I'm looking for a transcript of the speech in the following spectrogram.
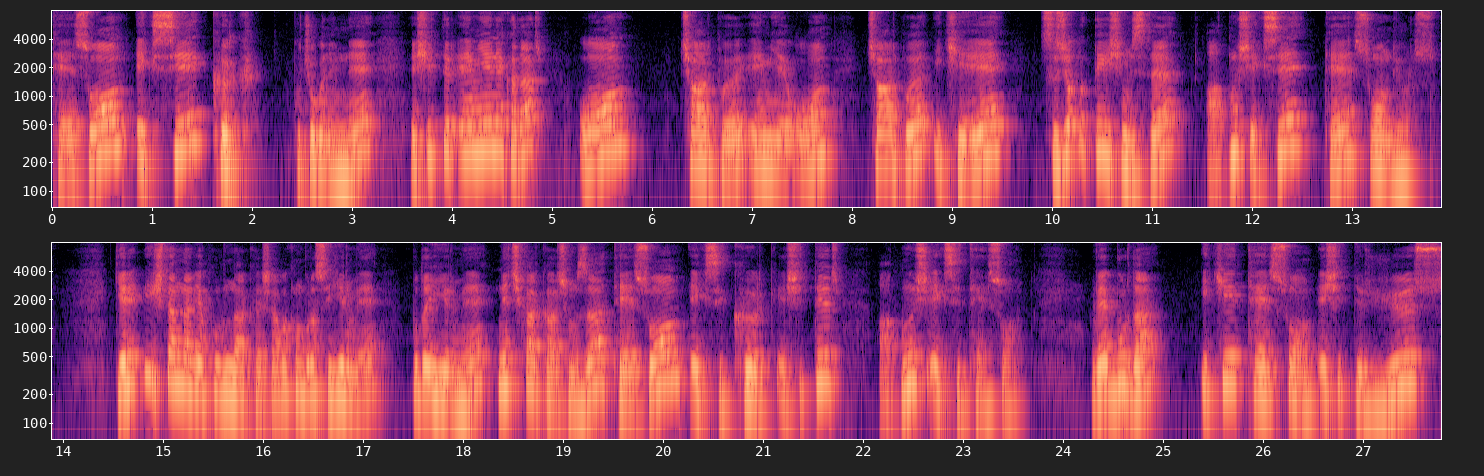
T son eksi 40. Bu çok önemli. Eşittir my ne kadar? 10 çarpı my 10 çarpı 2 sıcaklık değişimi ise 60 eksi T son diyoruz. Gerekli işlemler yapıldığında arkadaşlar bakın burası 20 bu da 20 ne çıkar karşımıza T son eksi 40 eşittir 60 eksi T son. Ve burada 2 T son eşittir 100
